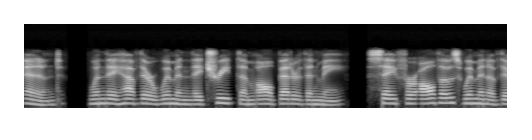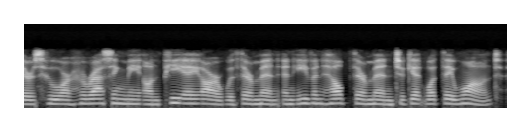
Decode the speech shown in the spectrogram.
And, when they have their women they treat them all better than me, say for all those women of theirs who are harassing me on PAR with their men and even help their men to get what they want.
